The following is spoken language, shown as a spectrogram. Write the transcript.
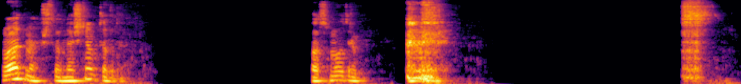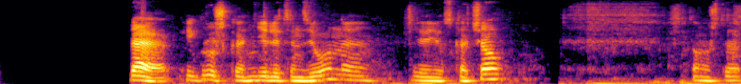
Ладно, что, начнем тогда? Посмотрим. да, игрушка не лицензионная. Я ее скачал. Потому что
